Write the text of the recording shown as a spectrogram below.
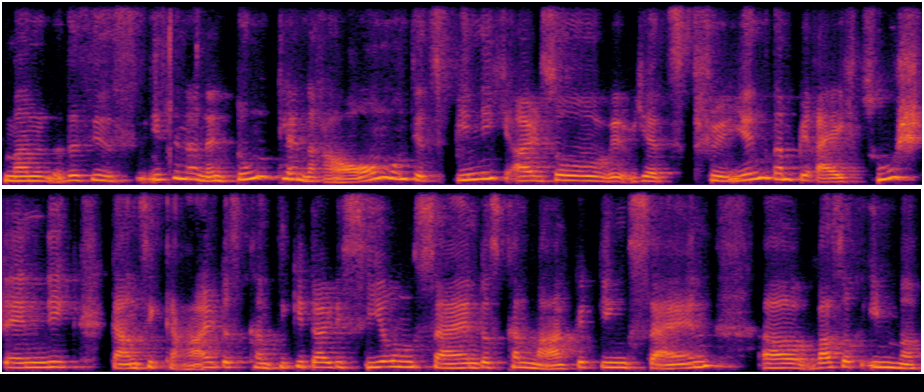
man, das ist, ist in einem dunklen Raum und jetzt bin ich also jetzt für irgendeinen Bereich zuständig, ganz egal, das kann Digitalisierung sein, das kann Marketing sein, äh, was auch immer.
